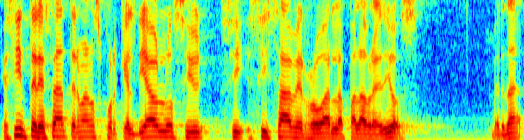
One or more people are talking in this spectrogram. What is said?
es interesante, hermanos, porque el diablo sí, sí, sabe robar la palabra de Dios, ¿verdad?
